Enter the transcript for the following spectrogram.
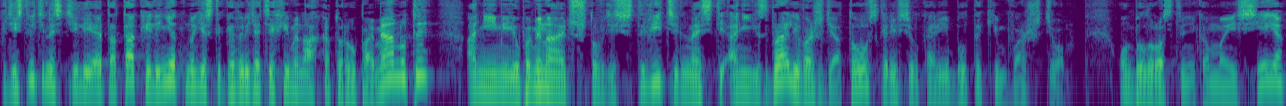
в действительности ли это так или нет, но если говорить о тех именах, которые упомянуты, они имея упоминают, что в действительности они избрали вождя, то, скорее всего, Корей был таким вождем. Он был родственником Моисея,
